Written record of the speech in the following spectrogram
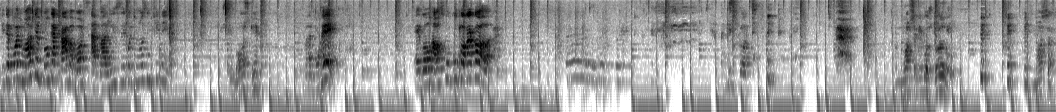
E depois de um maior tempão que acaba a, bosta, a balinha, você continua sentindo ainda. Que bom isso aqui. Vai morrer? É igual o House com, com Coca-Cola. Que explode. Nossa, que gostoso. Nossa.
